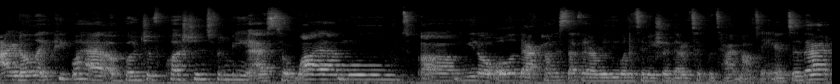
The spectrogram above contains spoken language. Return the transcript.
i know like people had a bunch of questions for me as to why i moved um, you know all of that kind of stuff and i really wanted to make sure that i took the time out to answer that.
